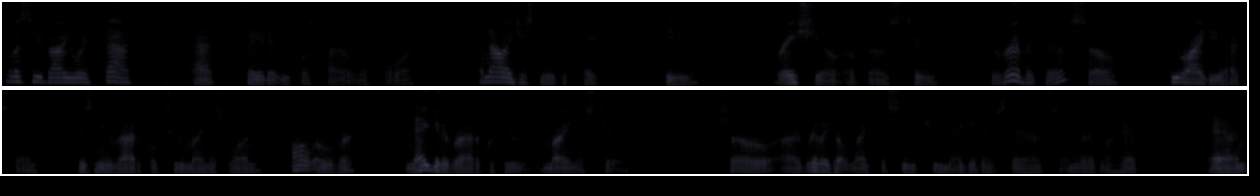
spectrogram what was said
So let's evaluate that at theta equals pi over 4. And now I just need to take the ratio of those two derivatives. So dy dx then gives me radical 2 minus 1 all over negative radical 2 minus 2. So I really don't like to see two negatives there. So I'm going to go ahead and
